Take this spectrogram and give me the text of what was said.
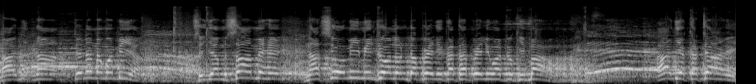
na, na tena namwambia sijamsamehe, na sio mimi ndio alonitapeli, katapeli watu kibao. Aje katae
